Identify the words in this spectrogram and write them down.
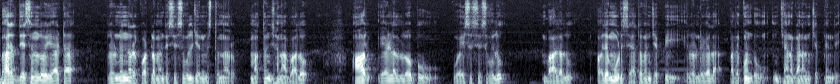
భారతదేశంలో ఏటా రెండున్నర కోట్ల మంది శిశువులు జన్మిస్తున్నారు. మొత్తం జనాభాలో ఆరు ఏళ్ళలోపు వయసు శిశువులు బాలలు పదమూడు శాతం అని చెప్పి రెండు వేల పదకొండు జనగణన చెప్పింది.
